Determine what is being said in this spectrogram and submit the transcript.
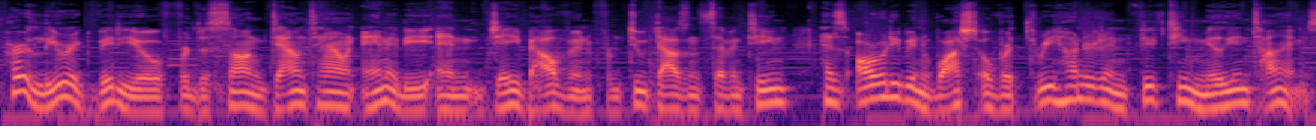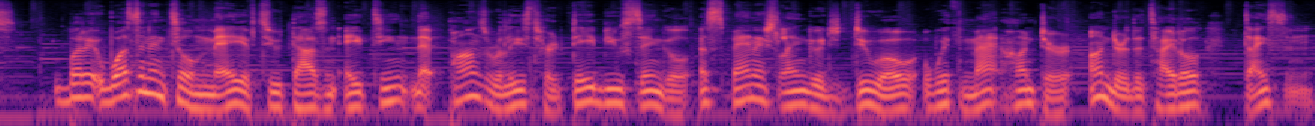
Her lyric video for the song Downtown Anitta and J Balvin from 2017 has already been watched over 315 million times. But it wasn't until May of 2018 that Pons released her debut single, a Spanish language duo with Matt Hunter under the title Dicen.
